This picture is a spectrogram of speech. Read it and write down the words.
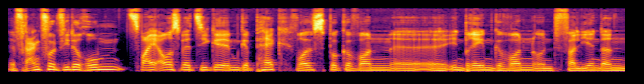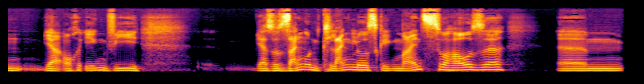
Äh, Frankfurt wiederum zwei Auswärtssiege im Gepäck. Wolfsburg gewonnen, äh, in Bremen gewonnen und verlieren dann ja auch irgendwie ja so sang- und klanglos gegen Mainz zu Hause. Ähm,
